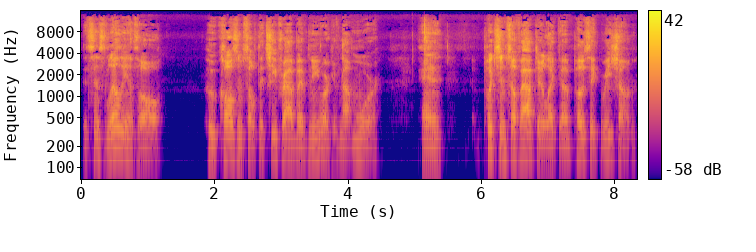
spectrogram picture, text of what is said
that since Lilienthal, who calls himself the chief rabbi of New York, if not more, and puts himself out there like a Posek Rishon,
